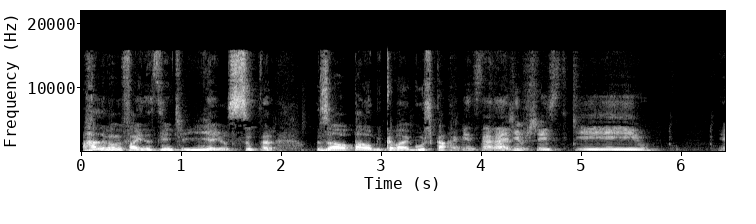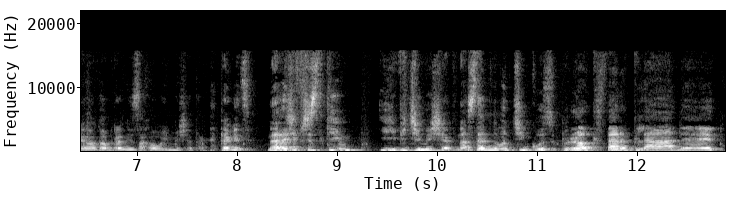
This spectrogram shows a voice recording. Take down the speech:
Ale mamy fajne zdjęcie, jeju, super. Załapało mi kawałek łóżka. Tak więc na razie wszystkim. Nie no dobra, nie zachowujmy się tak. Tak więc na razie wszystkim i widzimy się w następnym odcinku z Rockstar Planet.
